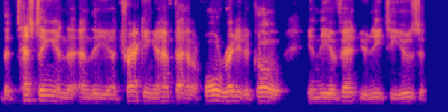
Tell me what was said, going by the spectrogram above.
the testing and the and the uh, tracking. You have to have it all ready to go in the event you need to use it.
